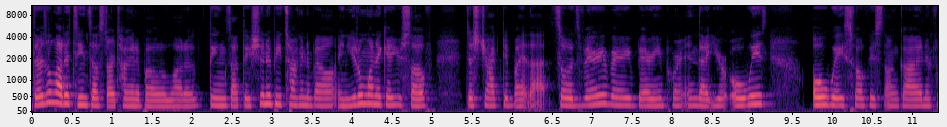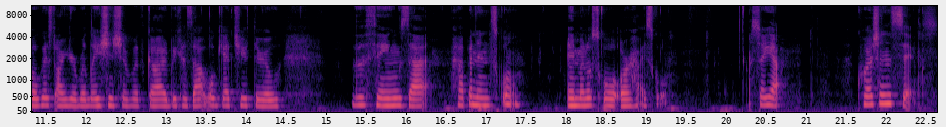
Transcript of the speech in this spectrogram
there's a lot of teens that start talking about a lot of things that they shouldn't be talking about, and you don't want to get yourself distracted by that. So it's very, very, very important that you're always, always focused on God and focused on your relationship with God because that will get you through the things that happen in school, in middle school or high school. So, yeah. Question six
